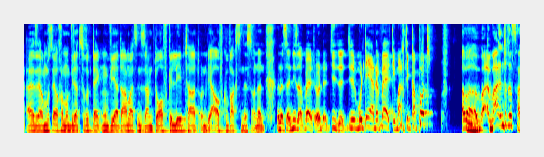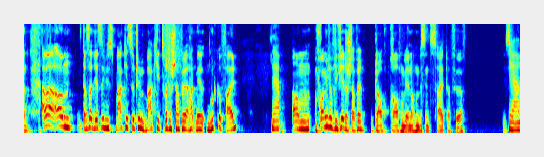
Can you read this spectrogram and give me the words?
also er muss ja auch immer wieder zurückdenken, wie er damals in seinem Dorf gelebt hat und wie er aufgewachsen ist und dann und ist er in dieser Welt und diese, diese moderne Welt, die macht ihn kaputt. Aber mhm. war, war, interessant. Aber um, ähm, das hat jetzt nicht mit Sparky zu tun. Sparky, dritte Staffel, hat mir gut gefallen. Ja. Ähm, Freue mich auf die vierte Staffel. Glaub, brauchen wir noch ein bisschen Zeit dafür. Ja,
